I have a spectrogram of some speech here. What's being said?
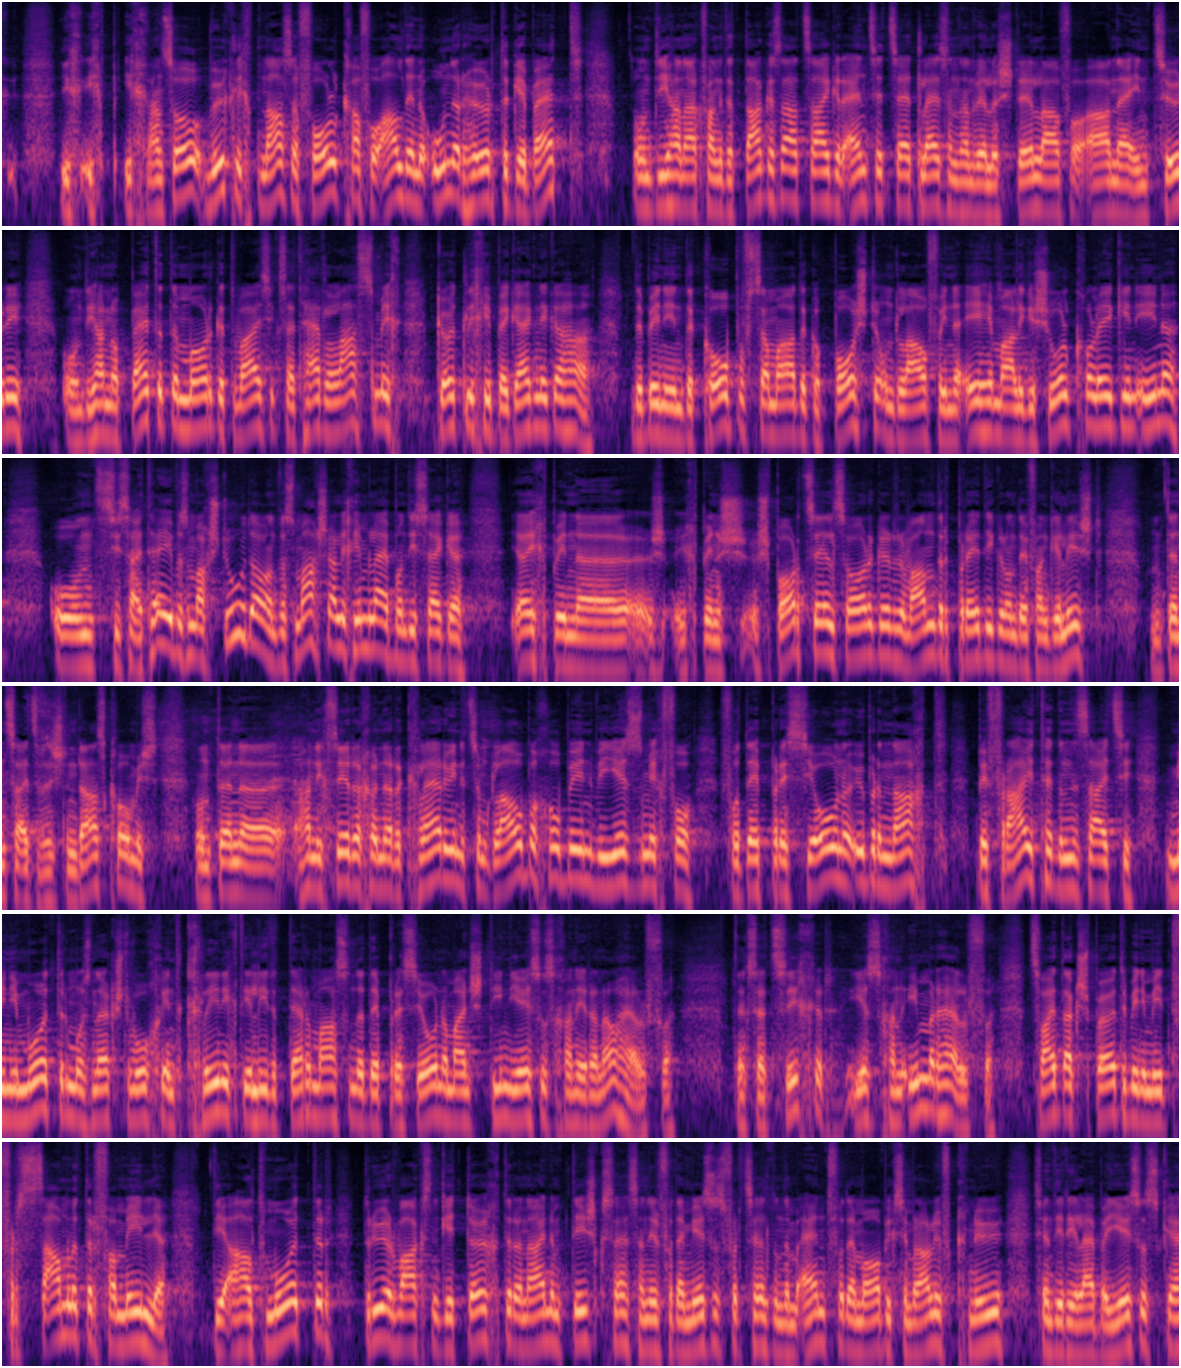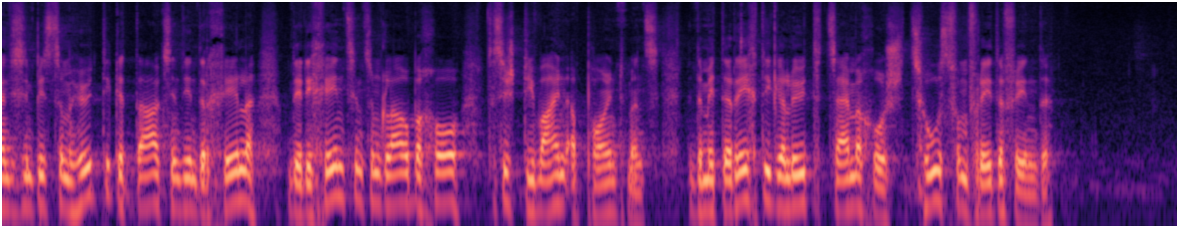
ich, ich, ich habe so wirklich die Nase voll von all diesen unerhörten Gebeten. Und ich habe angefangen, den Tagesanzeiger NZZ lesen und wollte eine Stelle annehmen in Zürich. Und ich habe noch gebetet am Morgen, weiss ich gesagt, Herr, lass mich göttliche Begegnungen haben. Dann bin ich in der Coop auf Samaden gepostet und laufe in eine ehemalige Schulkollegin rein. Und sie sagt, hey, was machst du da und was machst du eigentlich im Leben? Und ich sage, ja, ich bin, äh, ich bin Sportseelsorger, Wanderprediger und Evangelist. Und dann sagt sie, was ist denn das komisch? Und dann äh, habe ich sehr erklären, wie ich zum Glauben gekommen bin, wie Jesus mich von, von Depressionen über Nacht befreit hat. Und sagt sie, meine Mutter muss nächste Woche in die Klinik, die leidet dermaßen unter Depressionen. Meinst du, dein Jesus kann ihr auch helfen? Dann gesagt, sicher, Jesus kann immer helfen. Zwei Tage später bin ich mit versammelter Familie, die alte Mutter, drei erwachsene Töchter an einem Tisch gesessen, haben ihr von dem Jesus erzählt und am Ende von dem Abend sind wir alle auf die Knie, sie haben ihr Leben Jesus gegeben, die sind bis zum heutigen Tag sind in der Kirche und ihre Kinder sind zum Glauben gekommen. Das ist Divine Appointments. Wenn du mit den richtigen Leuten zusammenkommst, das Haus vom Frieden finden.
